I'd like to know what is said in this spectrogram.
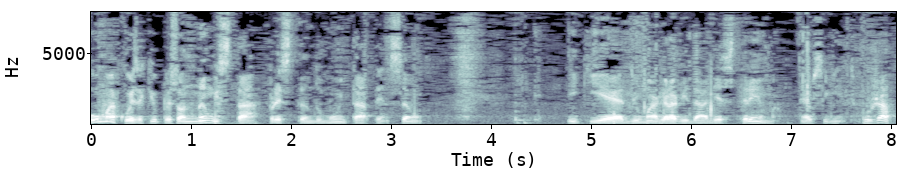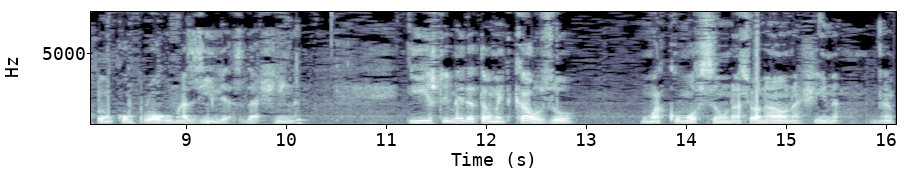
uma coisa que o pessoal não está prestando muita atenção, e que é de uma gravidade extrema, é o seguinte, o Japão comprou algumas ilhas da China, e isso imediatamente causou uma comoção nacional na China. Né?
